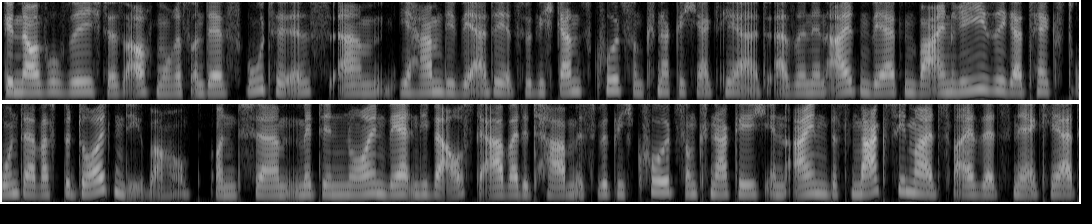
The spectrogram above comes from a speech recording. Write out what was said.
Genau so sehe ich das auch, Moritz. Und das Gute ist, ähm, wir haben die Werte jetzt wirklich ganz kurz und knackig erklärt. Also in den alten Werten war ein riesiger Text drunter. Was bedeuten die überhaupt? Und ähm, mit den neuen Werten, die wir ausgearbeitet haben, ist wirklich kurz und knackig in ein bis maximal zwei Sätzen erklärt,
